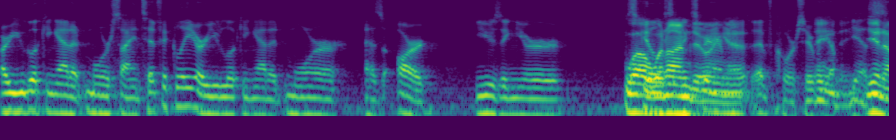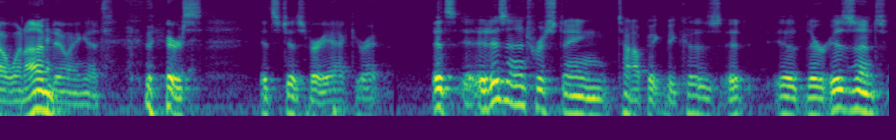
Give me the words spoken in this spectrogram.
are you looking at it more scientifically or are you looking at it more as art using your Well, skills when I'm doing it, of course here we Andy, go yes You know, when I'm doing it, there's, it's just very accurate. It's it is an interesting topic because it, it there isn't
